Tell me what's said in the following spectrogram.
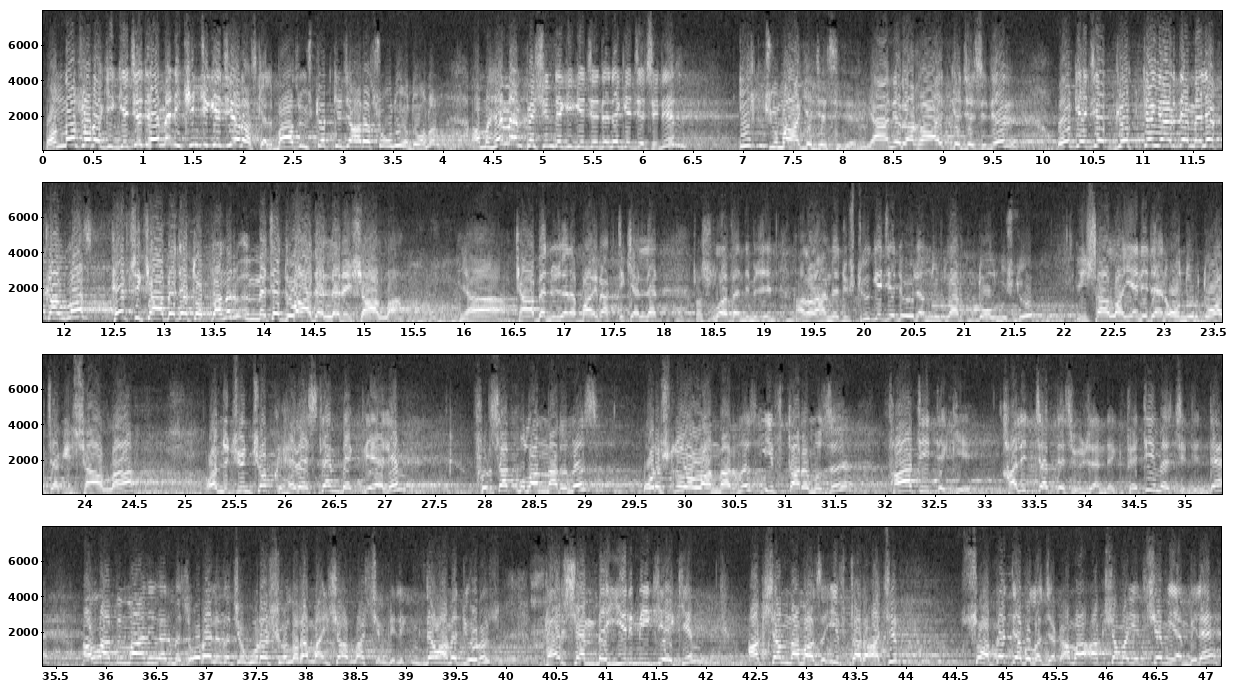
Ondan sonraki gece de hemen ikinci geceye rast gelir. Bazı 3-4 gece arası oluyordu onun. Ama hemen peşindeki gecede ne gecesidir? İlk cuma gecesidir. Yani regaib gecesidir. O gece gökte yerde melek kalmaz. Hepsi Kabe'de toplanır. Ümmete dua ederler inşallah. Ya Kabe'nin üzerine bayrak dikerler. Resulullah Efendimizin ana rahmine düştüğü gecede öyle nurlar dolmuştu. İnşallah yeniden o nur doğacak inşallah. Onun için çok heveslen bekleyelim. Fırsat bulanlarınız, oruçlu olanlarınız iftarımızı Fatih'teki Halit Caddesi üzerindeki Fetih Mescidinde Allah bir mani vermesi. Orayla da çok uğraşıyorlar ama inşallah şimdilik devam ediyoruz. Perşembe 22 Ekim akşam namazı iftarı açıp sohbet yapılacak ama akşama yetişemeyen bile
